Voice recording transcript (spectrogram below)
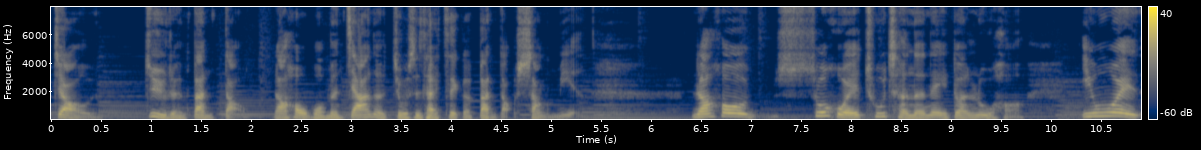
叫巨人半岛。然后我们家呢就是在这个半岛上面。然后说回出城的那一段路哈，因为。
